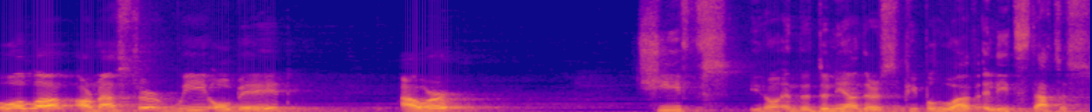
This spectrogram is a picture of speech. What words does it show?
oh Allah, our Master, we obeyed our chiefs. You know, in the dunya, there's people who have elite status.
